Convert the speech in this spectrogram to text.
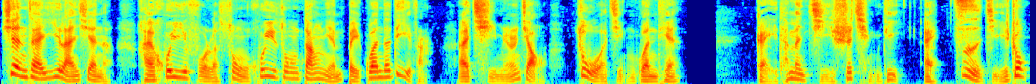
现在依兰县呢，还恢复了宋徽宗当年被关的地方，哎，起名叫坐井观天，给他们几十顷地，哎，自己种。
